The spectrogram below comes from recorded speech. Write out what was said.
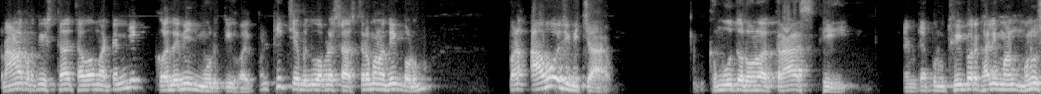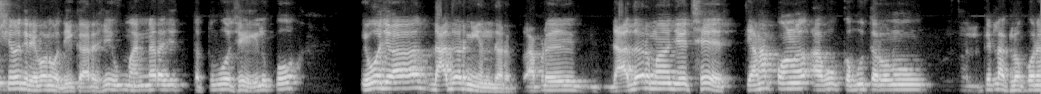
પ્રાણ પ્રતિષ્ઠા થવા માટેની એક કદની જ મૂર્તિ હોય. પણ ઠીક છે, બધું આપણે શાસ્ત્રમાં નથી પડવું પણ આવો જ વિચાર કબૂતરોના ત્રાસથી, કેમ કે પૃથ્વી પર ખાલી મન- મનુષ્યનો જ રહેવાનો અધિકાર છે, એવું માનનારા જે તત્વો છે, એ લોકો એવો જ આ દાદરની અંદર. આપણે દાદરમાં જે છે ત્યાં પણ આવું કબૂતરોનું, કેટલાક લોકોને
